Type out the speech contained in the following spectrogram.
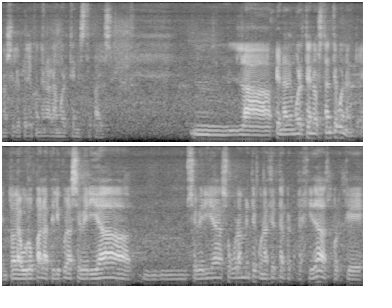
no se le puede condenar a muerte en este país. Mm, la pena de muerte, no obstante, bueno, en toda Europa la película se vería, mm, se vería seguramente con una cierta perplejidad, porque,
